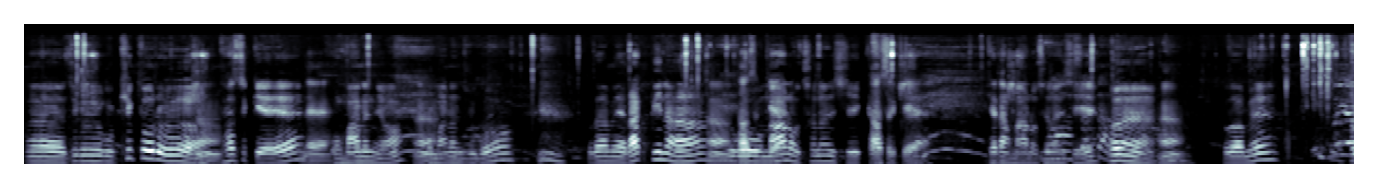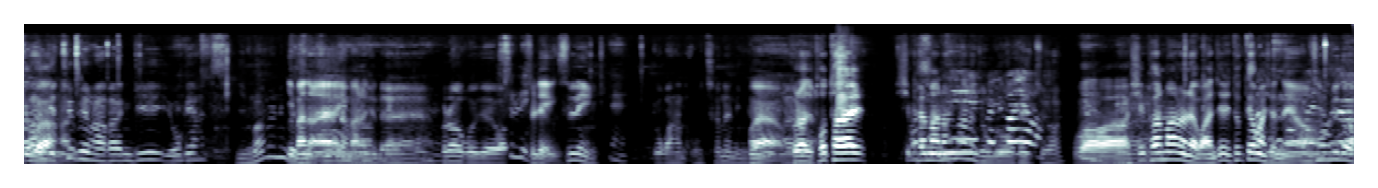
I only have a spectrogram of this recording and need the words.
어, 지금 요거 킥도를 어. 다섯 개, 네. 5만 원요. 어. 5만 원 주고, 그다음에 락비나 어, 요거 다섯 개. 15,000원씩 다섯 다섯 개. 개당 15,000원씩. 싸다. 어. 어. 그다음에 튜브 하강기 하강기. 튜빙 하강기 요게 한 2만 원인가? 2만 원, 예, 2만 원 정도. 네. 그러고 이제 슬링. 슬링. 슬링 네. 요거 한 5천 원인가? 네. 그래가지고 토탈 18만 원. 18만 원 정도 됐죠. 와, 네. 18만 원에 완전히 득템하셨네요. 감사합니다.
